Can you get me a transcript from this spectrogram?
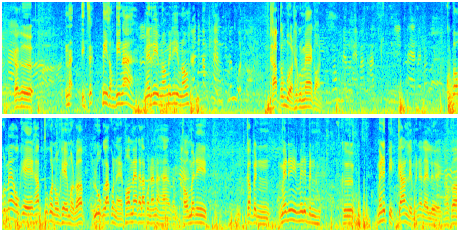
ๆก็คือน่ะอีกสักปีสองปีหน้า ไม่รีบเนาะไม่รีบเนาะอันนี้ต้องแพลนเรื่องบวชก่อนครับต้องบวชให้คุณแม่ก่อน คุณพ่อคุณแม่เป็นไงบ้างคะมีแพลนไว้บ้างไหมคุณพ่อคุณแม่โอเคครับทุกคนโอเคหมดว่าลูกรักคนไหน พ่อแม่ก็รักคนนั้นนะฮะเขาไม่ได้ก็เป็นไม่ได้ไม่ได้เป็นคือไม่ได้ปิดกั้นหรือไม่ได้อะไรเลยเขาก็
